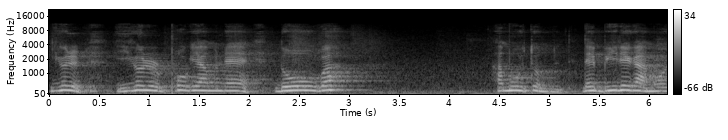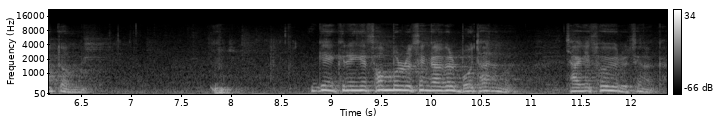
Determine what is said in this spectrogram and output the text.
이걸 이걸 포기하면 내 노후가 아무것도 없는데 내 미래가 아무것도 없는데 이게 그러니까 선물로 생각을 못하는 거예요. 자기 소유로 생각하.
